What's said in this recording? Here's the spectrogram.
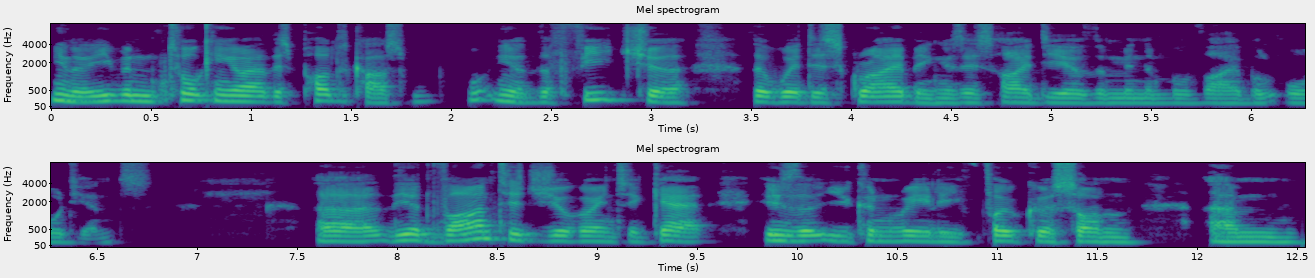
you know, even talking about this podcast, you know, the feature that we're describing is this idea of the minimal viable audience. Uh, the advantage you're going to get is that you can really focus on um,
